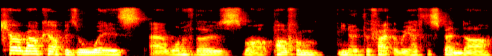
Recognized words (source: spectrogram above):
Carabao Cup is always uh, one of those. Well, apart from you know the fact that we have to spend our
